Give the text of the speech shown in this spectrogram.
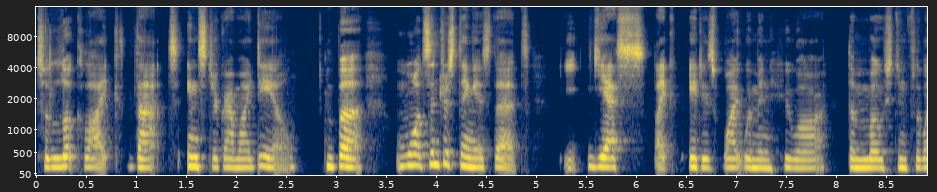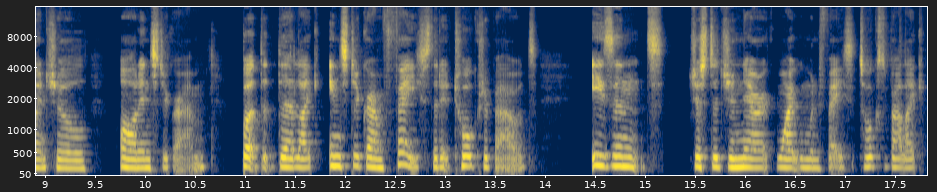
to look like that Instagram ideal. But what's interesting is that, yes, like it is white women who are the most influential on Instagram, but that the like Instagram face that it talked about isn't just a generic white woman face. It talks about like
